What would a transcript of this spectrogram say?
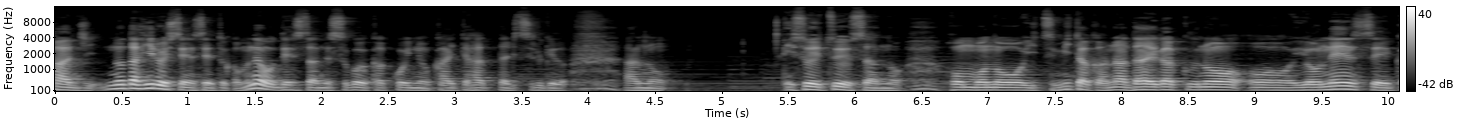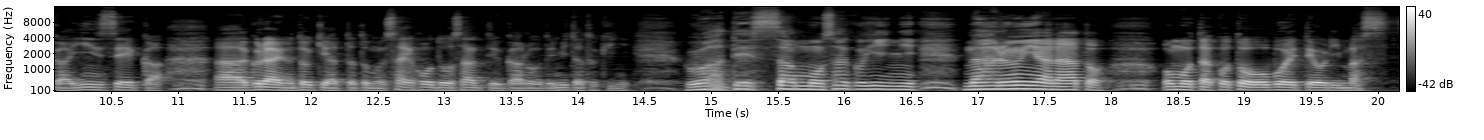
感じ。野田博先生とかもねお弟子さんですごいかっこいいのを書いてはったりするけどあの磯江剛さんの本物をいつ見たかな？大学の4年生か院生かぐらいの時やったと思う。西宝堂さんっていう画廊で見た時にうわデッサンも作品になるんやなと思ったことを覚えております。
